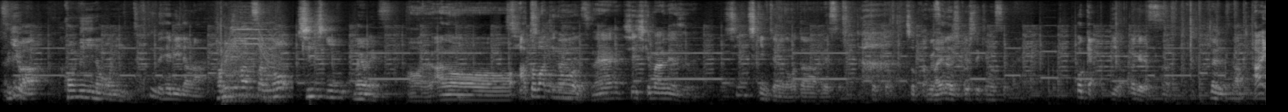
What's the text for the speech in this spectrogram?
次はコンビニのおにぎり。全部ヘビーだな。ファミリーマートさんのシーチキンマヨネーズ。ああのー、後巻きの方ですね。シーチキンマヨネーズシーチキンっていうのがまたあれですよね。ちょっとちょっと難しくしてきますよね。オッケーいいよ。OK です。大丈夫ですか？はい。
